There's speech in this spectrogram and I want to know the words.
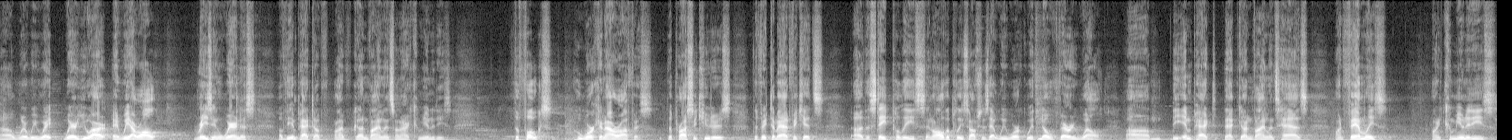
where we where you are and we are all raising awareness of the impact of, of gun violence on our communities. The folks who work in our office, the prosecutors, the victim advocates, uh, the state police, and all the police officers that we work with know very well um, the impact that gun violence has on families, on communities,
